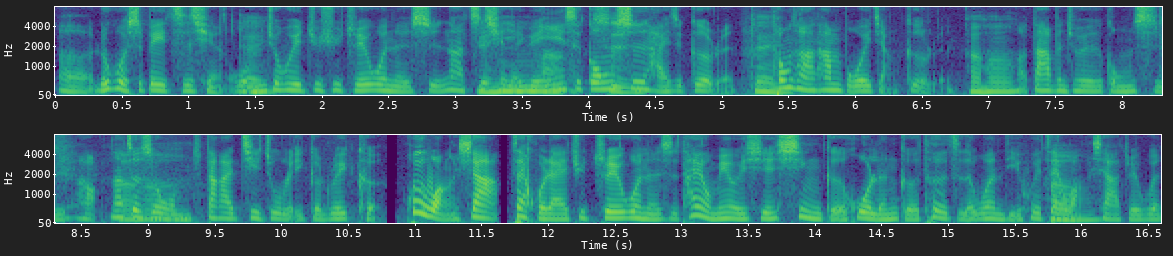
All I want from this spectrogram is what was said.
呃，如果是被之前，我对。们就会继续追问的是，那之前的原因是公司是还是个人？对，通常他们不会讲个人，大部分就会是公司。好，那这时候我们就大概记住了一个 r e c 会往下再回来去追问的是，他有没有一些性格或人格特质的问题，会再往嗯下追问，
